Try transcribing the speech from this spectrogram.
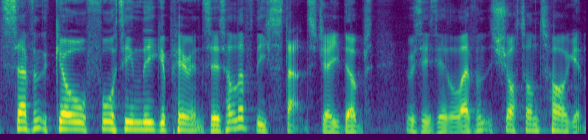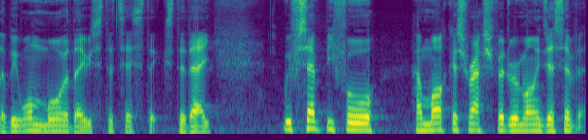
seventh goal, 14 league appearances. I love these stats, J Dubs. It was his 11th shot on target. There'll be one more of those statistics today. We've said before how Marcus Rashford reminds us of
